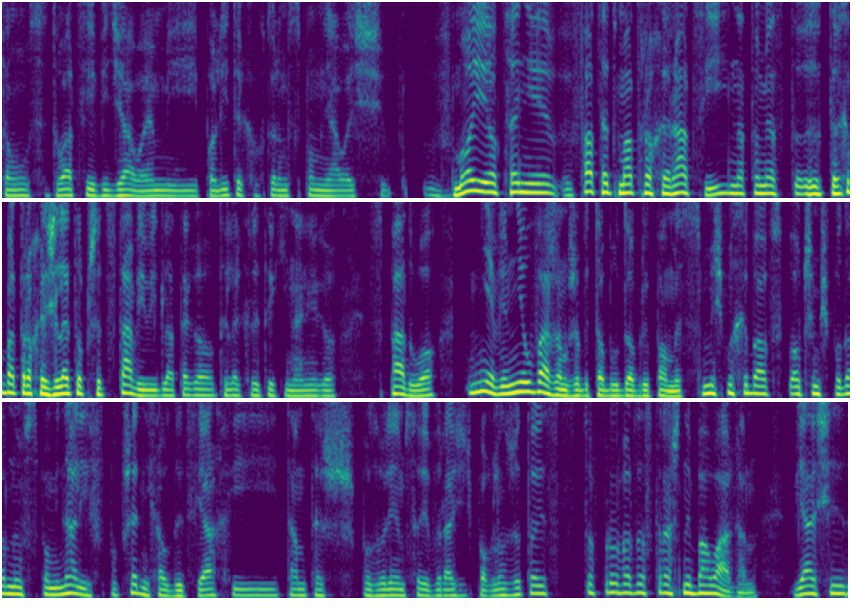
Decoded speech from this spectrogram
tą sytuację widziałem i polityk, o którym wspomniałeś, w mojej ocenie facet ma trochę racji, natomiast y, to chyba trochę źle to przedstawił i dlatego tyle krytyki na niego spadło. Nie wiem, nie uważam, żeby to był dobry pomysł. Myśmy chyba o czymś podobnym wspominali w poprzednich audycjach i tam też pozwoliłem sobie wyrazić pogląd, że to jest, to wprowadza straszny bałagan. Ja się,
